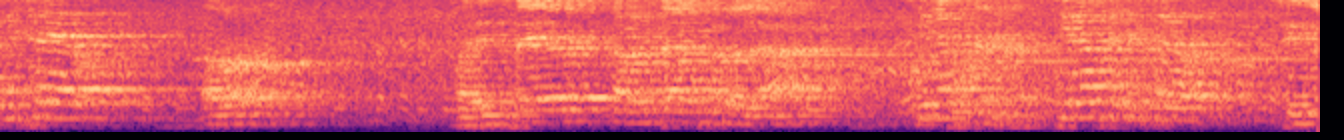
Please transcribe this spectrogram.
പരിസയർ പരിസയർ കറക്റ്റ് ആൻസർ അല്ല ചില ചില പരിസയർ ചില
